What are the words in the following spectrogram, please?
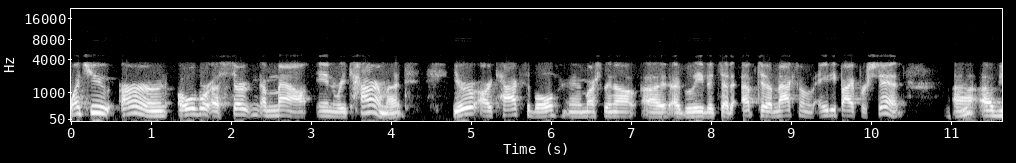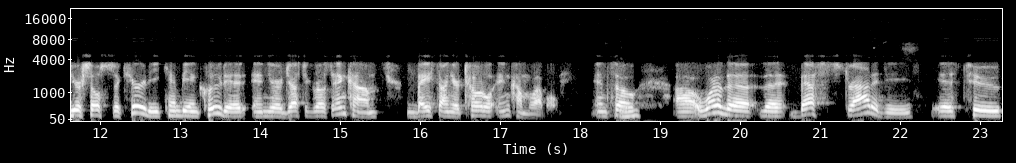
once you earn over a certain amount in retirement, you are taxable, and Marcelino, uh, I believe it's at up to a maximum of 85% uh, of your Social Security can be included in your adjusted gross income based on your total income level. And so, uh, one of the, the best strategies is to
